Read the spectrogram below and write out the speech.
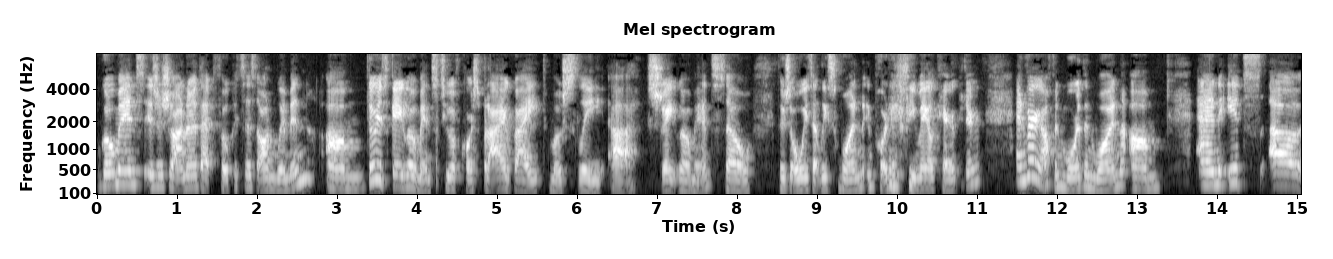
romance is a genre that focuses on women. Um, there is gay romance too, of course, but I write mostly uh, straight romance. So there's always at least one important female character, and very often more than one. Um, and it's a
